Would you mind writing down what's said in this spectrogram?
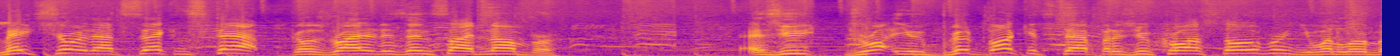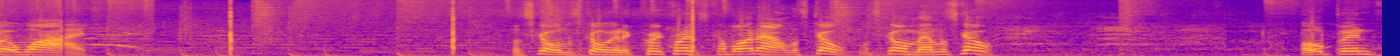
Make sure that second step goes right at his inside number. As you draw, you good bucket step, but as you crossed over, you went a little bit wide. Let's go, let's go, get a quick race, come on out, let's go, let's go, man, let's go. Open,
